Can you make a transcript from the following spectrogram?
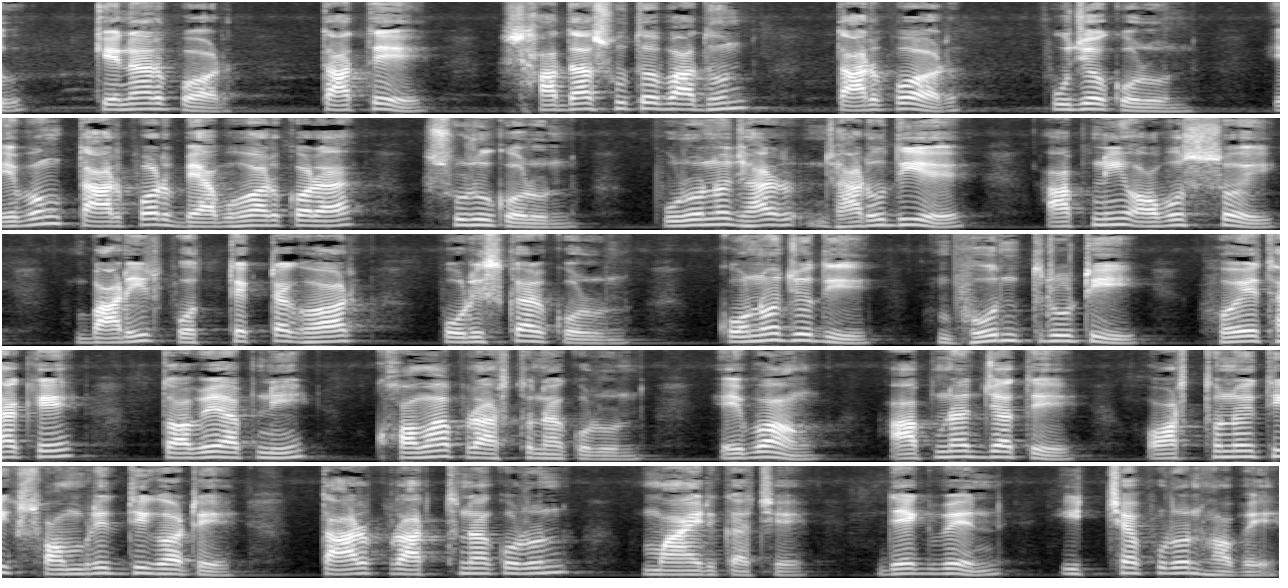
কেনার পর তাতে সাদা সুতো বাঁধুন, তারপর পুজো করুন এবং তারপর ব্যবহার করা শুরু করুন। পুরনো ঝাড়ু ঝাড়ু দিয়ে আপনি অবশ্যই বাড়ির প্রত্যেকটা ঘর পরিষ্কার করুন। কোনো যদি ভুল ত্রুটি হয়ে থাকে, তবে আপনি ক্ষমা প্রার্থনা করুন এবং আপনার যাতে অর্থনৈতিক সমৃদ্ধি ঘটে, তার প্রার্থনা করুন মায়ের কাছে। দেখবেন ইচ্ছা পূরণ হবে।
